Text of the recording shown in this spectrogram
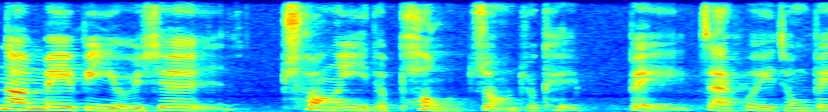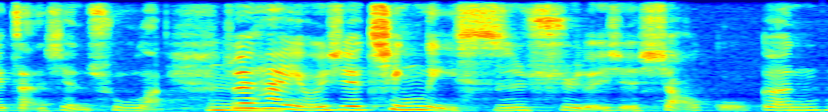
那 maybe 有一些创意的碰撞就可以被在会议中被展现出来，所以它有一些清理思绪的一些效果。跟嗯、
